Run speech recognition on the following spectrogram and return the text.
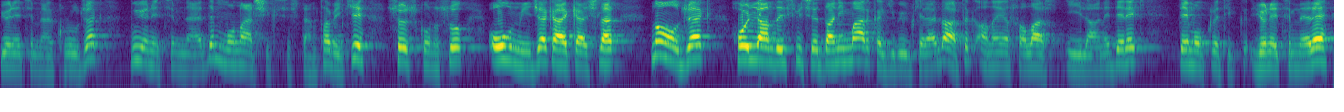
yönetimler kurulacak. Bu yönetimlerde monarşik sistem tabii ki söz konusu olmayacak arkadaşlar. Ne olacak? Hollanda, İsviçre, Danimarka gibi ülkelerde artık anayasalar ilan ederek demokratik yönetimlere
